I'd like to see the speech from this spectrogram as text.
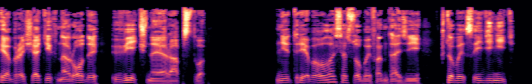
и обращать их народы в вечное рабство. Не требовалось особой фантазии, чтобы соединить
